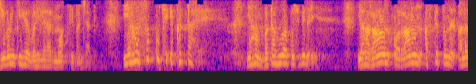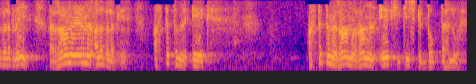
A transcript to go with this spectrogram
जीवन की है, वही लहर मौत की बन जाती यहाँ सब कुछ इकट्ठा है। यहाँ बटा हुआ कुछ भी नहीं है। यहाँ राम और रावण अस्तित्व में अलग अलग नहीं, रामायण में अलग अलग है। अस्तित्व में एक है। अस्तित्व में राम और रावण एक ही चीज़ के दो पहलू हैं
